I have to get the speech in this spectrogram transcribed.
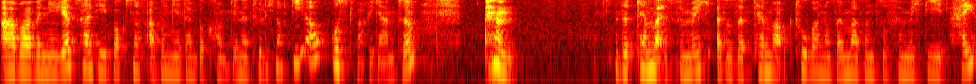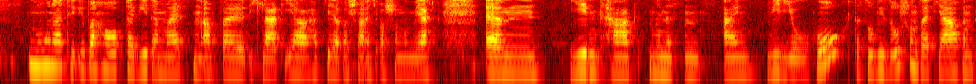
aber wenn ihr jetzt halt die Box noch abonniert, dann bekommt ihr natürlich noch die August-Variante. September ist für mich, also September, Oktober, November sind so für mich die heißesten Monate überhaupt. Da geht am meisten ab, weil ich lade, ja, habt ihr ja wahrscheinlich auch schon gemerkt, ähm, jeden Tag mindestens ein Video hoch. Das sowieso schon seit Jahren.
